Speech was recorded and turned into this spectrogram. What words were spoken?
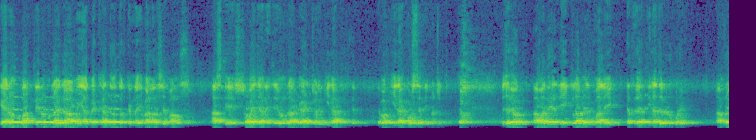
কেন পারতেন না আমি আর ব্যাখ্যা দেওয়ার দরকার নাই। বাংলাদেশের মানুষ আজকে সবাই জানে যে ওরা গায়ের জোরে কি না করতেন এবং কি না করছেন এই পর্যন্ত। যাই হোক, আমাদের এই ক্লাবের মালিক এত তিন হাজারের উপরে। আমরা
